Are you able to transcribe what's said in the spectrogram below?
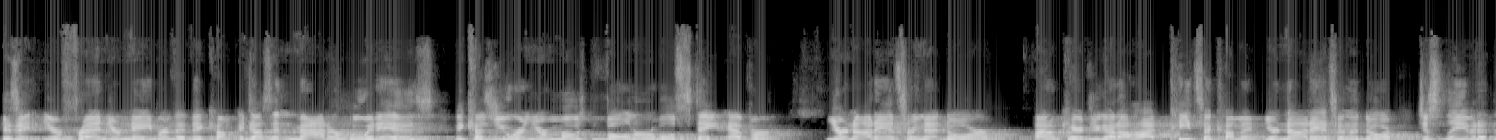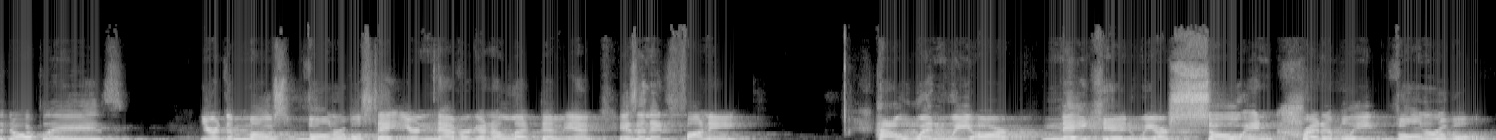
Is it your friend, your neighbor that they come? It doesn't matter who it is because you are in your most vulnerable state ever. You're not answering that door. I don't care if you got a hot pizza coming. You're not answering the door. Just leave it at the door, please. You're at the most vulnerable state. You're never going to let them in. Isn't it funny how when we are naked, we are so incredibly vulnerable?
